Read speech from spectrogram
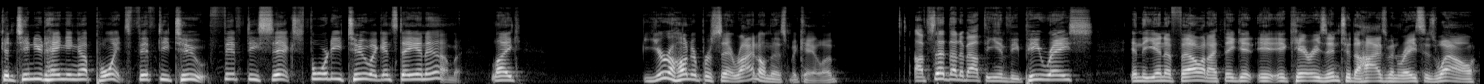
continued hanging up points 52 56 42 against a&m like you're 100% right on this michaela. I've said that about the mvp race in the nfl and i think it, it, it carries into the heisman race as well.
